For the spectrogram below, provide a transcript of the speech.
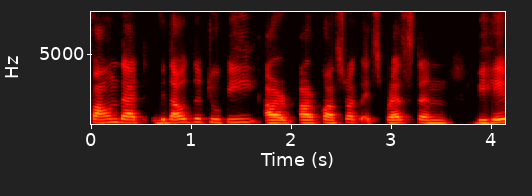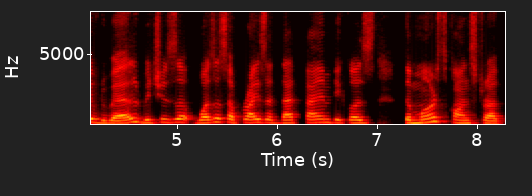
found that without the 2P, our, our construct expressed and behaved well, which is a, was a surprise at that time because the MERS construct,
